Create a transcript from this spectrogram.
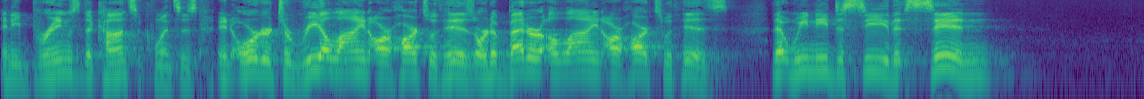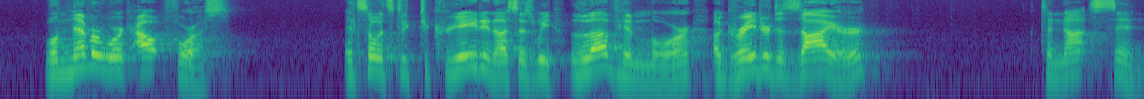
and he brings the consequences in order to realign our hearts with his or to better align our hearts with his. That we need to see that sin will never work out for us. And so it's to, to create in us, as we love him more, a greater desire to not sin,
